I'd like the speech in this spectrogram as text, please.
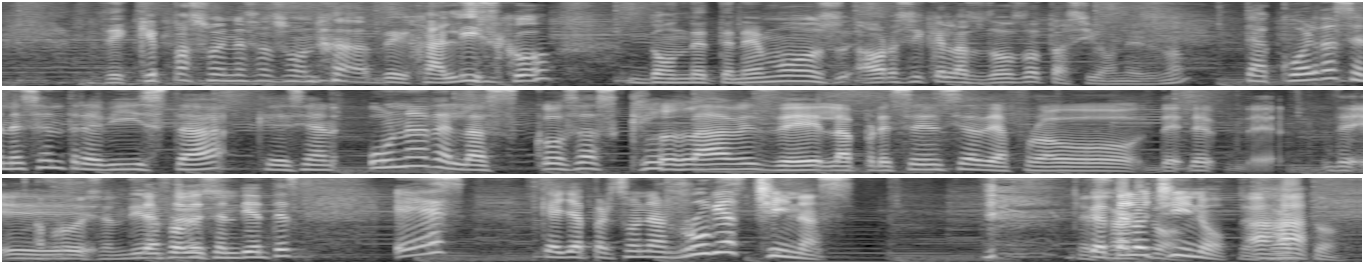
De qué pasó en esa zona de Jalisco, donde tenemos ahora sí que las dos dotaciones, ¿no? ¿Te acuerdas en esa entrevista que decían una de las cosas claves de la presencia de afro de, de- de- de, eh, Afrodescendientes. de afrodescendientes es que haya personas rubias chinas? Que pelo Exacto, chino, ajá. Exacto.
